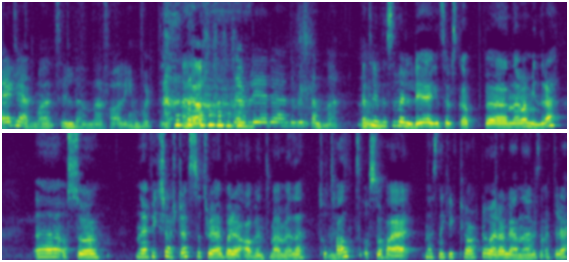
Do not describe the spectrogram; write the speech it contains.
jeg gleder meg til den erfaringen, faktisk. Ja. Det blir, eh, det blir spennende. Jeg trivdes veldig i eget selskap uh, når jeg var mindre. Eh, og så, når jeg fikk kjæreste, så tror jeg jeg bare avventer meg med det totalt. Og så har jeg nesten ikke klart å være alene liksom, etter det.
